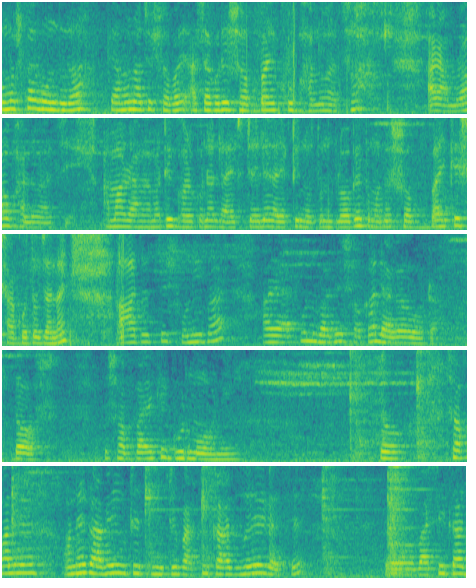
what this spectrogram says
নমস্কার বন্ধুরা, কেমন আছো সবাই? আশা করি সবাই খুব ভালো আছো আর আমরাও ভালো আছি। আমার রাঙামাটি ঘরকোনা লাইফস্টাইলের আরেকটি নতুন ব্লগে তোমাদের সবাইকে স্বাগত জানাই। আজ হচ্ছে শনিবার আর এখন বাজে সকাল এগারোটা, দশ। তো সবাইকে গুড মর্নিং তো সকালে অনেক আগেই উঠেছি উঠে বাসি কাজ হয়ে গেছে। তো বাসি কাজ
